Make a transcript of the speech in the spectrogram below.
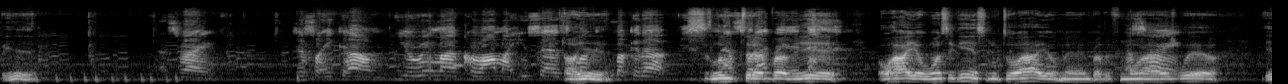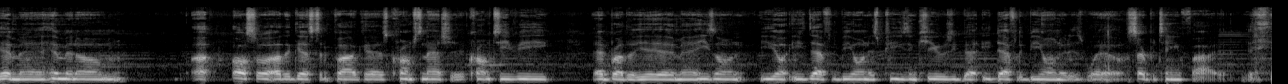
But yeah. that's right. Just like um, Yurima Karama, he says, Oh, look, yeah. look it up. Salute That's to that brother. Yeah. Ohio, once again, salute to Ohio, man. Brother from That's Ohio as well. Yeah, man. Him and um, uh, also other guest to the podcast, Crumb Snatcher, Crumb TV. That brother, yeah, man. He's on. He he definitely be on his p's and q's. He bet he definitely be on it as well. Serpentine fire. that's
